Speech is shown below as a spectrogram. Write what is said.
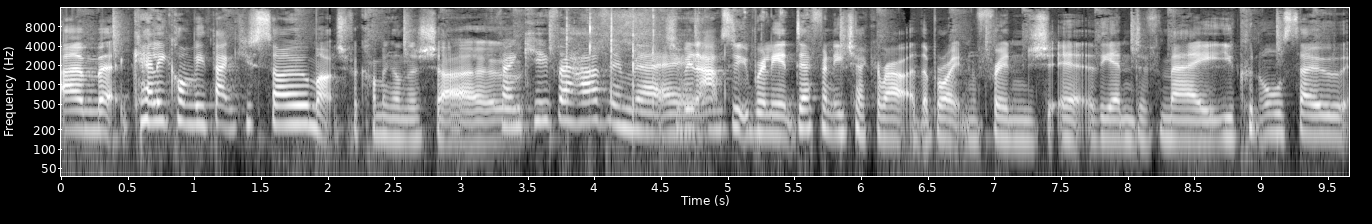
Um, Kelly Convey, thank you so much for coming on the show. Thank you for having me. She's been absolutely brilliant. Definitely check her out at the Brighton Fringe at the end of May. You can also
